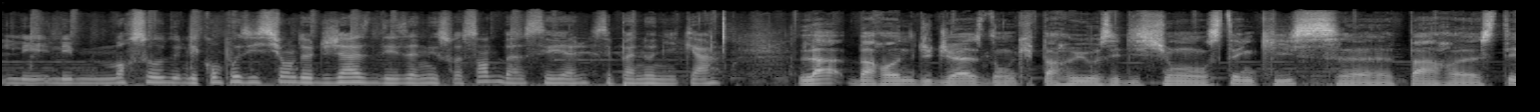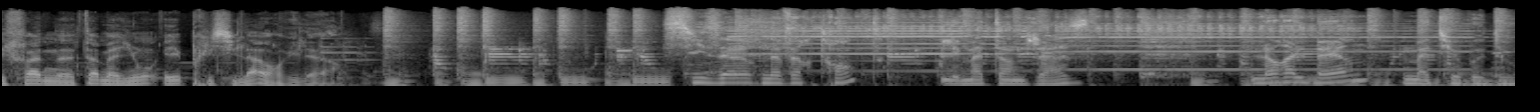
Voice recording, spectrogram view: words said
les, morceaux, les compositions de jazz des années 60, bah c'est elle, c'est Panonica. La baronne du jazz, donc paru aux éditions Stenkis euh, par euh, Stéphane Tamaillon et Priscilla Orviller. 6h, 9h30, les matins de jazz. Laure Alberne, Mathieu Baudou.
